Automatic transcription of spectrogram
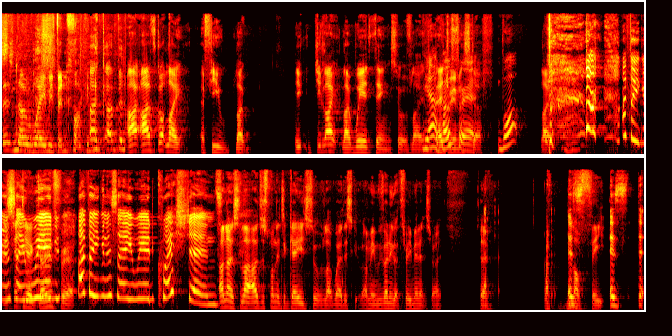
There's no way we've been fucking. I, I've, been, I, I've got like a few like. Do you like like weird things, sort of like in Yeah, the go bedroom for and it. stuff? What? Like, I thought you were going to said say yeah, go weird. for it. I thought you were going to say weird questions. I know. So like, I just wanted to gauge sort of like where this. I mean, we've only got three minutes, right? So, I Is- love feet. Is the,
